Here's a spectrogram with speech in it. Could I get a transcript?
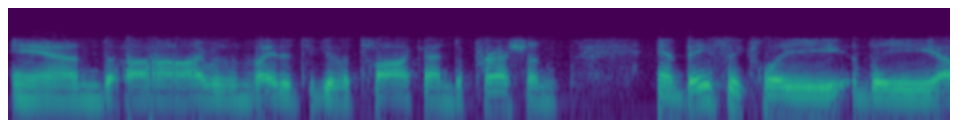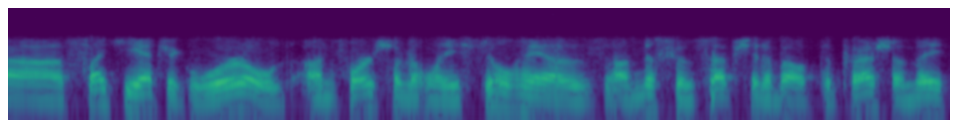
and uh, I was invited to give a talk on depression. And basically, the uh, psychiatric world, unfortunately, still has a misconception about depression. They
